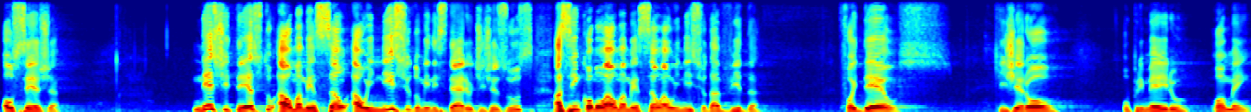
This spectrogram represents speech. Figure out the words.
Ou seja, neste texto há uma menção ao início do ministério de Jesus, assim como há uma menção ao início da vida. Foi Deus que gerou o primeiro homem,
